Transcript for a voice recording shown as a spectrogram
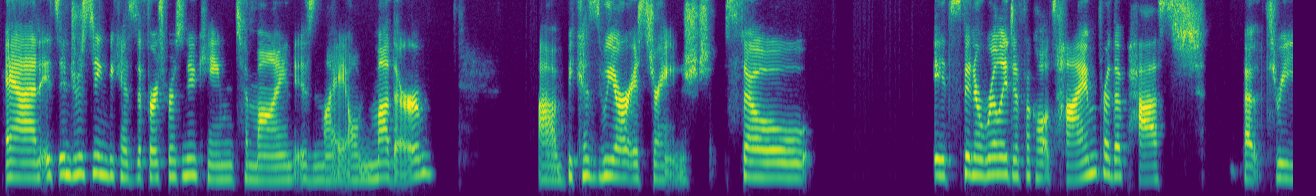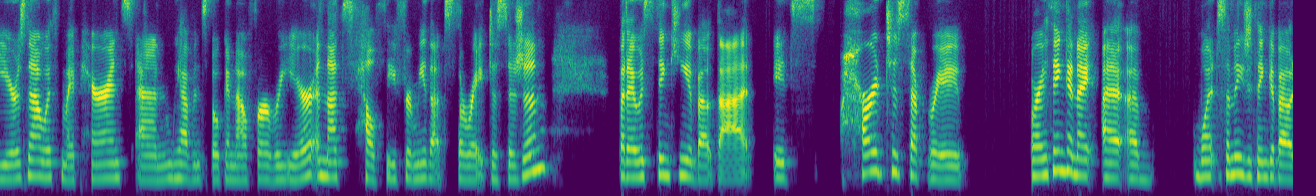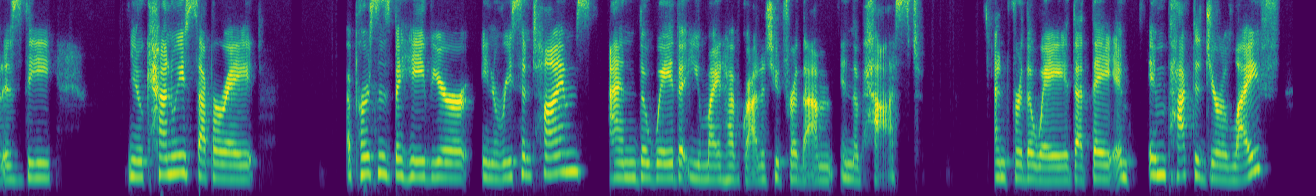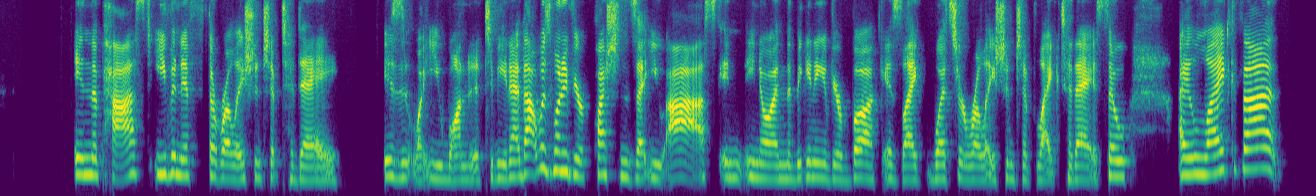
And it's interesting because the first person who came to mind is my own mother, um, because we are estranged. So it's been a really difficult time for the past about three years now with my parents, and we haven't spoken now for over a year. And that's healthy for me. That's the right decision. But I was thinking about that. It's hard to separate, or I think, and i i uh, what something to think about is the you know can we separate a person's behavior in recent times and the way that you might have gratitude for them in the past and for the way that they Im- impacted your life in the past even if the relationship today isn't what you wanted it to be and that was one of your questions that you ask in you know in the beginning of your book is like what's your relationship like today so i like that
